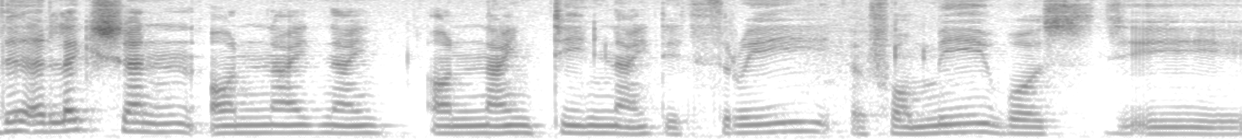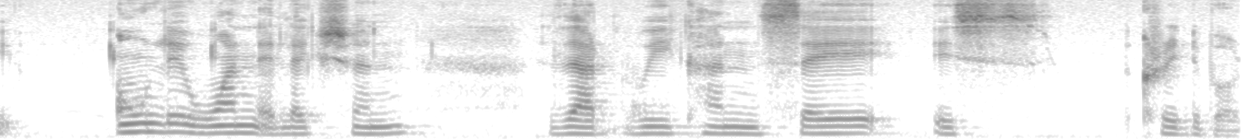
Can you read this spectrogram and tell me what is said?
the election on, nine, nine, on 1993 uh, for me was the only one election that we can say is credible,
